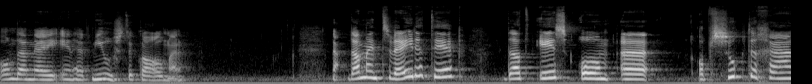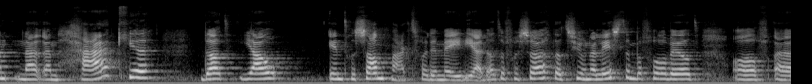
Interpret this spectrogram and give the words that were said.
om daarmee in het nieuws te komen. Nou, dan mijn tweede tip, dat is om uh, op zoek te gaan naar een haakje dat jou interessant maakt voor de media. Dat ervoor zorgt dat journalisten bijvoorbeeld of uh,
